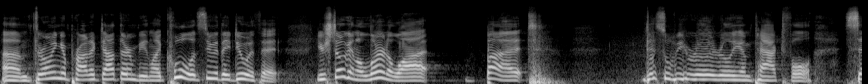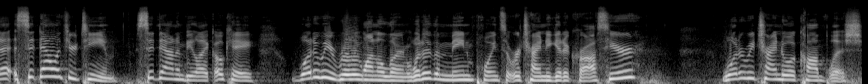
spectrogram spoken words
Um, throwing a product out there and being like, cool, let's see what they do with it. You're still going to learn a lot, but this will be really, really impactful. Set, sit down with your team. Sit down and be like, okay, what do we really want to learn? What are the main points that we're trying to get across here? What are we trying to accomplish?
